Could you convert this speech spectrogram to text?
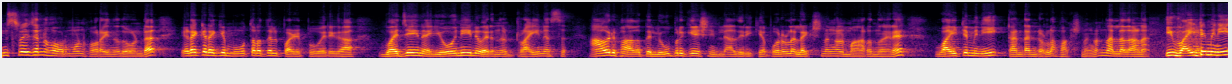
ഇൻസ്ട്രജൻ ഹോർമോൺ കുറയുന്നത് കൊണ്ട് ഇടയ്ക്കിടയ്ക്ക് മൂത്രത്തിൽ പഴുപ്പ് വരിക വജൈന യോനിയിൽ വരുന്ന ഡ്രൈനസ് ആ ഒരു ഭാഗത്ത് ലൂബ്രിക്കേഷൻ ഇല്ലാതിരിക്കുക പോലുള്ള ലക്ഷണങ്ങൾ മാറുന്നതിന് വൈറ്റമിൻ ഇ കണ്ടന്റുള്ള ഭക്ഷണങ്ങൾ നല്ലതാണ്. ഈ വൈറ്റമിൻ ഇ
